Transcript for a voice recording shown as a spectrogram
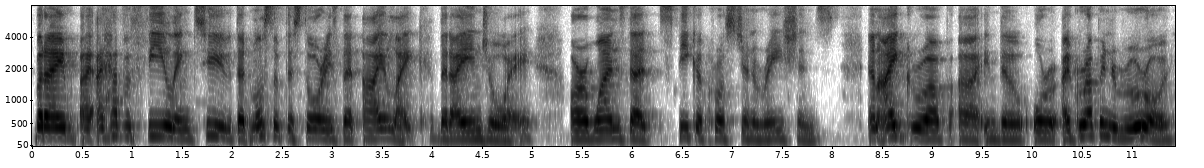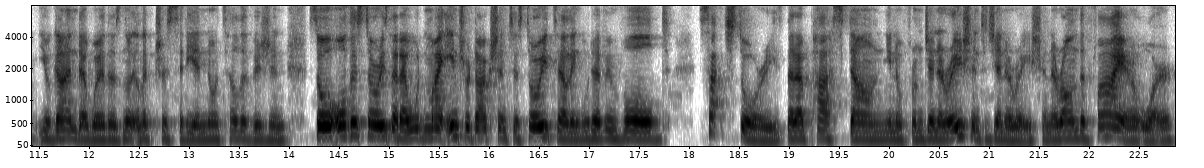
But I, I have a feeling too that most of the stories that I like, that I enjoy, are ones that speak across generations. And I grew up uh, in the, or I grew up in rural Uganda where there's no electricity and no television. So all the stories that I would, my introduction to storytelling would have involved such stories that are passed down, you know, from generation to generation around the fire or,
